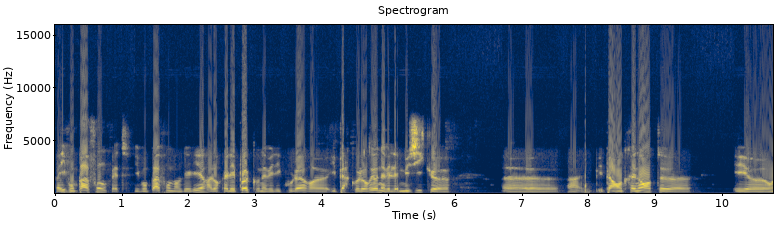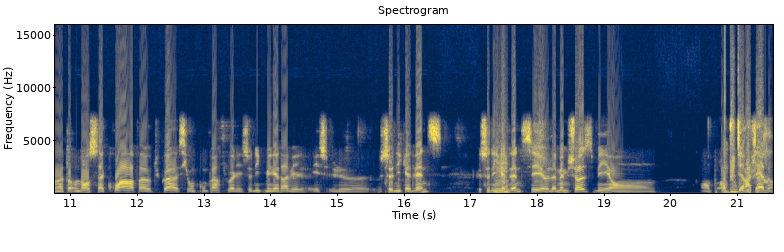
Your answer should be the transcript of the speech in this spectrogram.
Bah, ils vont pas à fond en fait. Ils vont pas à fond dans le délire. Alors qu'à l'époque, on avait des couleurs hyper colorées, on avait de la musique hyper entraînante. Et euh, on a tendance à croire, enfin, tu vois, si on compare, tu vois, les Sonic Mega Drive et, le- et le Sonic Advance, que Sonic Mhm. Advance c'est euh, la même chose mais en en, en plus terre à terre. fade.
